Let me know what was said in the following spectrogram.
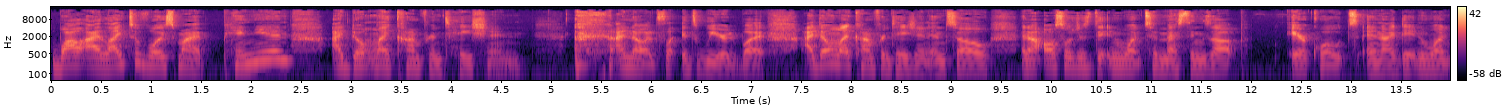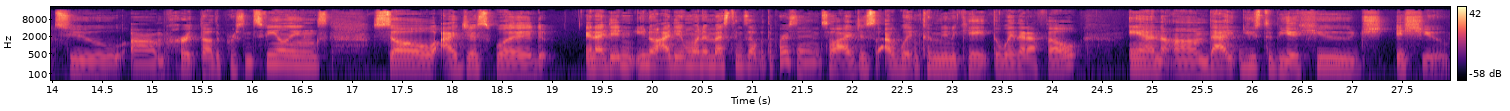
While I like to voice my opinion, I don't like confrontation. I know it's it's weird, but I don't like confrontation, and so and I also just didn't want to mess things up, air quotes, and I didn't want to um, hurt the other person's feelings. So I just would, and I didn't, you know, I didn't want to mess things up with the person, so I just I wouldn't communicate the way that I felt, and um, that used to be a huge issue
